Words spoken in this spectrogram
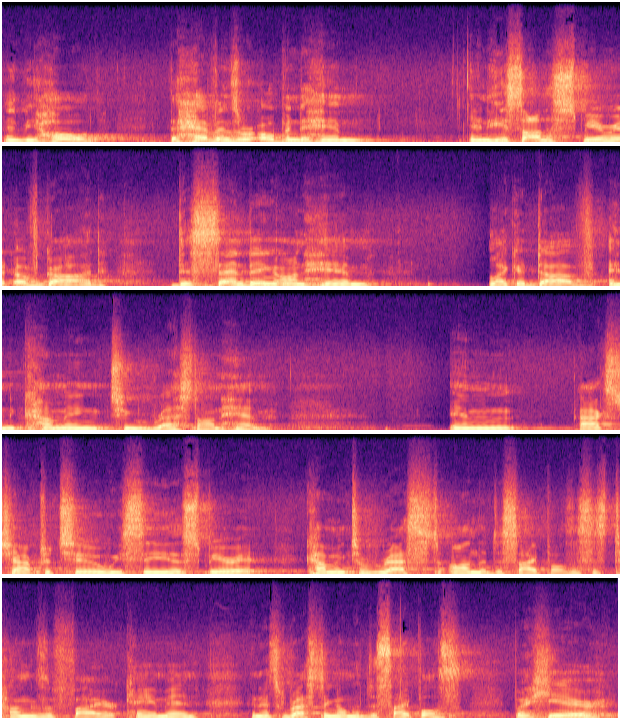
and behold, the heavens were opened to him, and he saw the Spirit of God descending on him like a dove and coming to rest on him. In Acts chapter 2, we see the Spirit coming to rest on the disciples. This is tongues of fire came in, and it's resting on the disciples. But here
